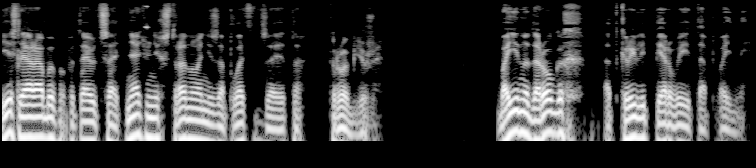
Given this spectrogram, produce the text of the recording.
и если арабы попытаются отнять у них страну, они заплатят за это кровью же. Бои на дорогах открыли первый этап войны.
